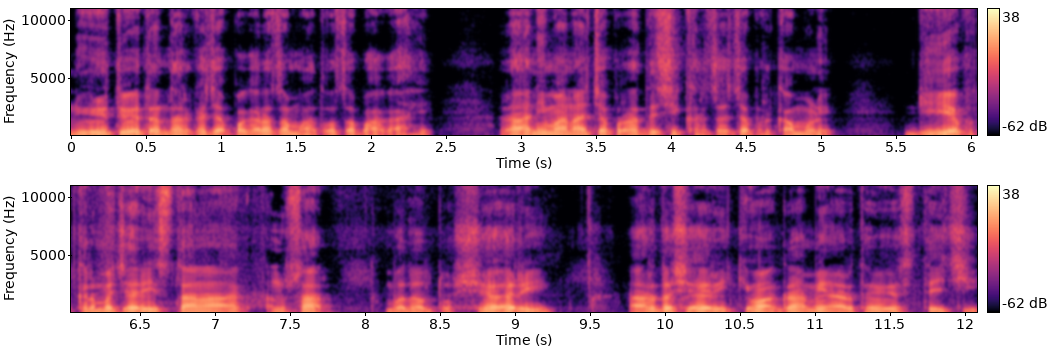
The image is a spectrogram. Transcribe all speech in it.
निवृत्ती वेतनधारकाच्या पगाराचा महत्त्वाचा भाग आहे. राहणीमानाच्या प्रादेशिक खर्चाच्या फरकामुळे डी एफ कर्मचारी स्थानानुसार बदलतो. शहरी अर्धशहरी किंवा ग्रामीण अर्थव्यवस्थेची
